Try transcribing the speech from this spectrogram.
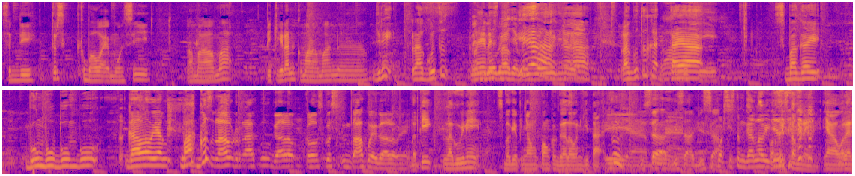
sedih terus kebawa emosi. Lama-lama pikiran ke mana-mana. Jadi lagu tuh playlist lagu- iya, iya. lagu tuh kayak sebagai bumbu-bumbu galau yang bagus lah menurut aku galau kalau khusus untuk aku ya galau ya Berarti lagu ini sebagai penyongkong kegalauan kita. Iya, bisa, benar. bisa, bisa. Support sistem galau Support gitu. system nih, yang awalnya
